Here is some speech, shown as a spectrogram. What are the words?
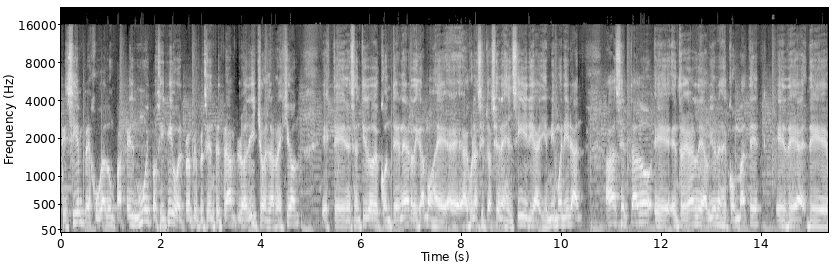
que siempre ha jugado un papel muy positivo, el propio presidente Trump lo ha dicho en la región, este, en el sentido de contener, digamos, eh, eh, algunas situaciones en Siria y mismo en Irán, ha aceptado entregarle aviones de combate eh, de,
